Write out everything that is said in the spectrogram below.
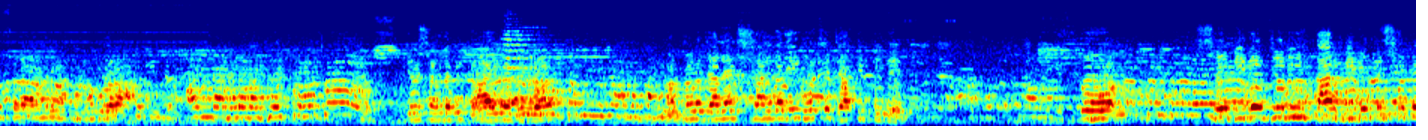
প্রিয় আপনারা জানেন সাংবাদিক হচ্ছে জাতির বিবেক। তো সেই বিবেক যদি, তার বিবেকের সাথে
